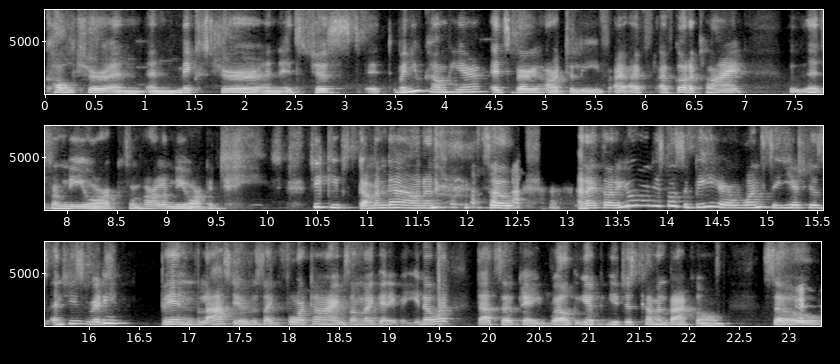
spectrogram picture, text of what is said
culture and and mixture, and it's just it, when you come here, it's very hard to leave. I, have I've got a client from New York, from Harlem, New York, and she keeps coming down. And so, and I thought, you're you only supposed to be here once a year? She goes, and she's already been last year. It was like four times. I'm like, anyway, you know what? That's okay. Well, you're, you're just coming back home. So,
